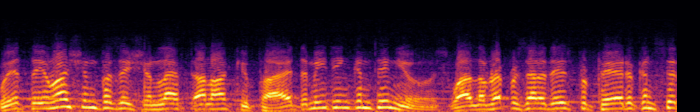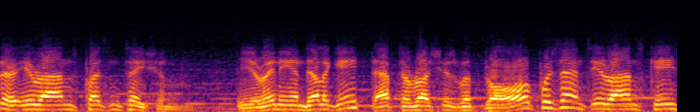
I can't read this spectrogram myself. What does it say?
With the Russian position left unoccupied, the meeting continues while the representatives prepare to consider Iran's presentation. The Iranian delegate, after Russia's withdrawal, presents Iran's case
